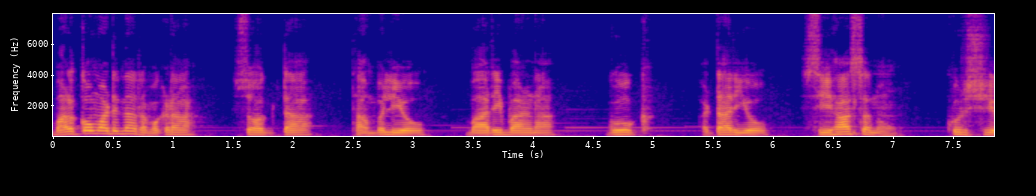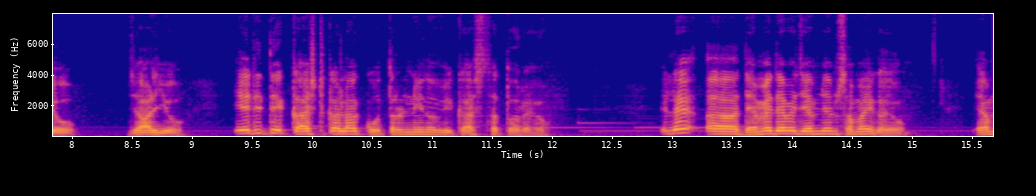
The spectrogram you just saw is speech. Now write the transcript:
બાળકો માટેના રમકડા, સોગટા, થાંભલીઓ બારી બારણા ગોખ, અટારીઓ, સિંહાસનો, ખુરશીઓ, જાળીઓ, એ રીતે કાષ્ઠકલા કોતરણીનો વિકાસ થતો રહ્યો. એટલે ધીમે ધીમે જેમ જેમ સમય ગયો, એમ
